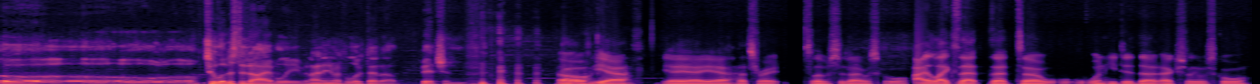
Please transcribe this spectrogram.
Uh, to live is to die, I believe, and I didn't even have to look that up. Bitching. Oh yeah, yeah, yeah, yeah. That's right. Slow to Die was cool. I like that. That uh, when he did that, actually, it was cool.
